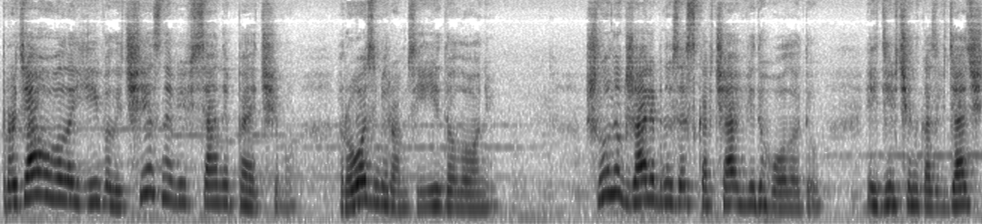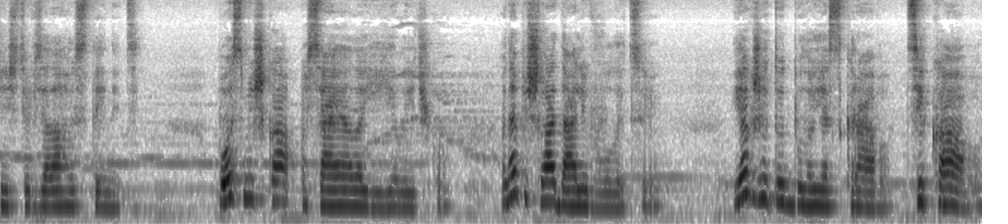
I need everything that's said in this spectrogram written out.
протягувала їй величезне вівсяне печиво розміром з її долоню. Шлунок жалібно заскавчав від голоду, і дівчинка з вдячністю взяла гостиниць. Посмішка осяяла її личко. Вона пішла далі вулицею. Як же тут було яскраво, цікаво,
